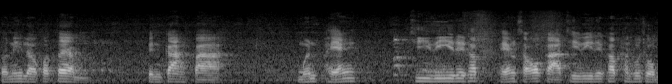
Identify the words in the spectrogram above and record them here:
ตอนนี้เราก็แต้มเป็นก้างปลา เหมือนแผง ทีวีเลยครับ แผงเสาอากาศทีวีเลยครับท่านผู้ชม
